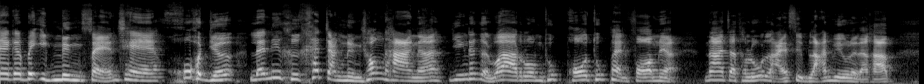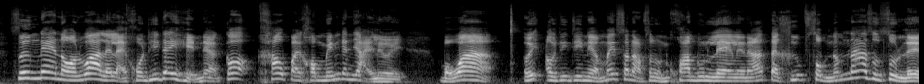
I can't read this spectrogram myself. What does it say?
ร์กันไปอีก 1 0 0 0 0แสนแชร์โคตรเยอะ และนี่คือแค่จากหนึ่งช่องทางนะ ยิ่งถ้าเกิดว่ารวมทุกโพสทุกแพลตฟอร์มเนี่ยน่าจะทะลุหลายสิบล้านวิวเลยนะครับ ซึ่งแน่นอนว่าหลาย ๆ คนที่ได้เห็นเนี่ยก็เข้าไปคอมเมนต์กันใหญ่เลย บอกว่าเอ้ยเอาจริง ๆ เนี่ยไม่สนับสนุนความรุนแรงเลยนะ แต่คือสมน้ำหน้าสุด ๆ เลย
